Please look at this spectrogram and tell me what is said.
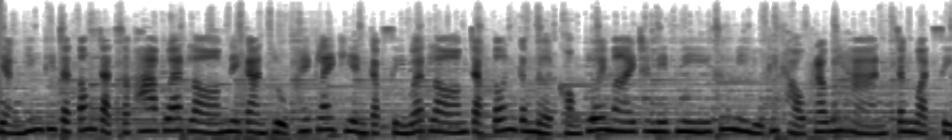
อย่างยิ่งที่จะต้องจัดสภาพแวดล้อมในการปลูกให้ใกล้เคียงกับสิ่งแวดล้อมจากต้นกำเนิดของกล้วยไม้ชนิดนี้ ซึ่งมีอยู่ที่เขาพระวิหาร จังหวัดศรี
